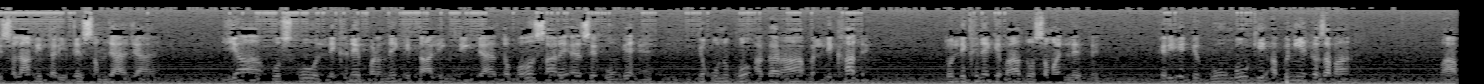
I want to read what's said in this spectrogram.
اسلامی طریقے سمجھایا جائے۔ یا اس کو لکھنے پڑھنے کی تعلیم دی جائے تو بہت سارے ایسے گونگے ہیں کہ ان کو اگر آپ لکھا دیں تو لکھنے کے بعد وہ سمجھ لیتے پھر یہ کہ گونگوں کی اپنی ایک زبان ہے آپ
